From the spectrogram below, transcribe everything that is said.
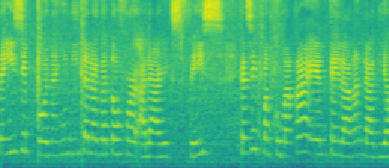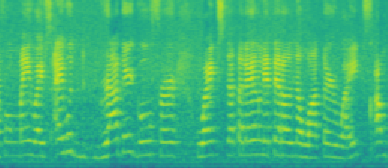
naisip ko na hindi talaga to for Alaric's face. Kasi pag kumakain, kailangan lagi akong may wipes. I would rather go for wipes na talagang literal na water wipes. Ang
